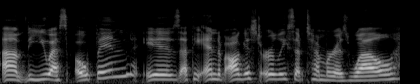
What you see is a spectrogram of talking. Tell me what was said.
Um, the U.S. Open is at the end of August, early September as well.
